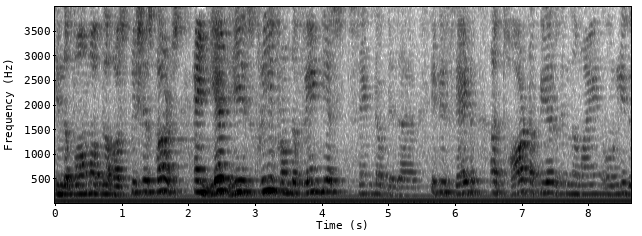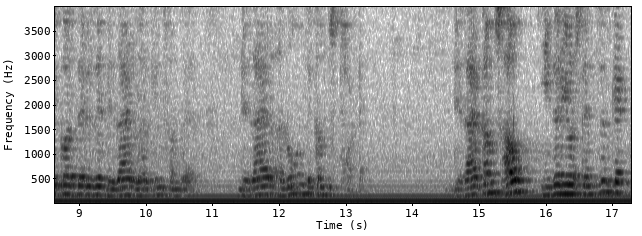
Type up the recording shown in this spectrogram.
in the form of the auspicious thoughts, and yet he is free from the faintest scent of desire. It is said a thought appears in the mind only because there is a desire lurking somewhere. Desire alone becomes thought. Desire comes how? Either your senses get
